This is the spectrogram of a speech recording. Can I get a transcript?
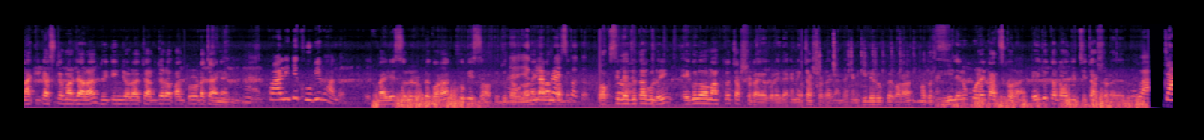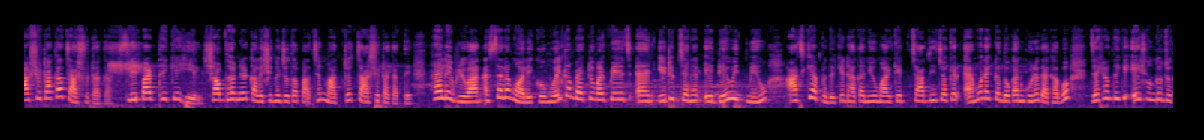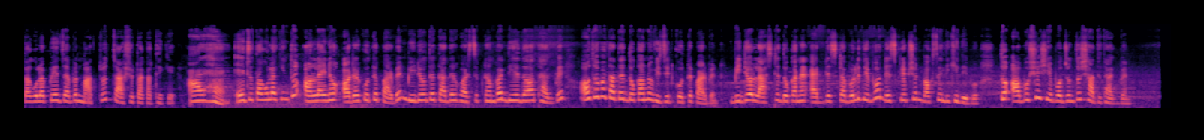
লাকি কাস্টমার যারা দুই তিন জোড়া চার জোড়া পাঁচ পুরোটা চায় না কিন্তু হ্যাঁ কোয়ালিটি খুবই ভালো। বাইরের সোলের উপরে করা খুবই সফট জুতাগুলো। হ্যাঁ, অনেক এগুলোর আরাম পাবে বক্সিলের জুতাগুলোই এগুলো মাত্র চারশো টাকা করে দেখেন চারশো টাকা। দেখেন হিলের উপরে করা কত হিলের উপরে কাজ করা এই জুতাটাও দিচ্ছি চারশো টাকা করে। চারশো টাকা চারশো টাকা। স্লিপার থেকে হিল। সব ধরনের কালেকশনের জুতা পাচ্ছেন মাত্র চারশো টাকাতে। হ্যালো এভরিওয়ান, আসসালামু আলাইকুম। Welcome back to my page and YouTube channel a day with Mehu. আজকে আপনাদেরকে ঢাকা নিউ মার্কেট চাঁদনি চকের এমন একটা দোকান ঘুরে দেখাবো, যেখান থেকে এই সুন্দর জুতাগুলো পেয়ে যাবেন মাত্র চারশো টাকা থেকে। আর হ্যাঁ এই জুতাগুলো কিন্তু অনলাইনেও অর্ডার করতে পারবেন। ভিডিওতে তাদের হোয়াটসঅ্যাপ নাম্বার দিয়ে দেওয়া থাকবে, অথবা তাদের দোকানও ভিজিট করতে পারবেন। ভিডিও লাস্টে দোকানের অ্যাড্রেসটা বলে দিব, ডেসক্রিপশন বক্সে লিখে দিব। তো অবশ্যই সে পর্যন্ত সাথে থাকবেন।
